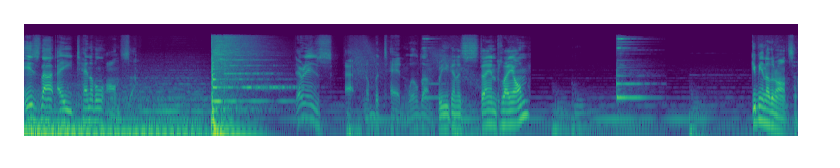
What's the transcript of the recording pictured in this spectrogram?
Is that a tenable answer? There it is at number 10. Well done. Are you going to stay and play on? Give me another answer.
